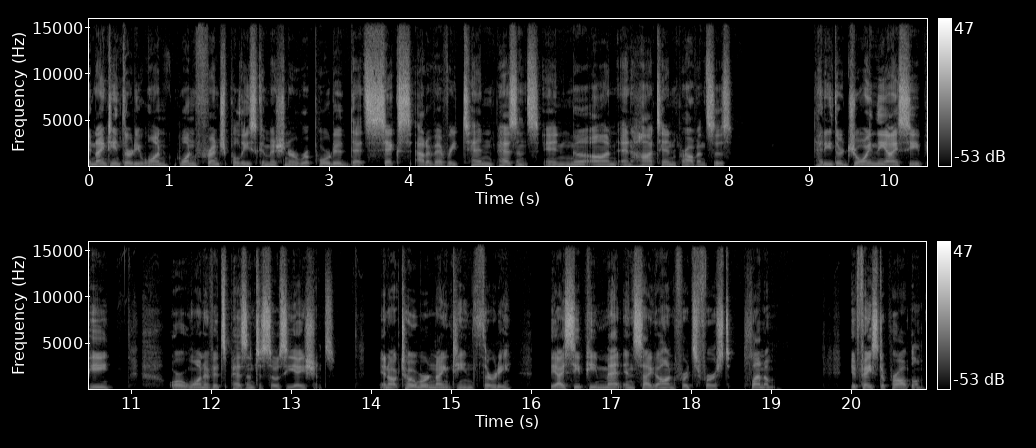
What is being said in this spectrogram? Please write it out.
In 1931, one French police commissioner reported that six out of every 10 peasants in Nghệ An and Ha Tinh provinces had either joined the ICP or one of its peasant associations. In October 1930, the ICP met in Saigon for its first plenum. It faced a problem.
